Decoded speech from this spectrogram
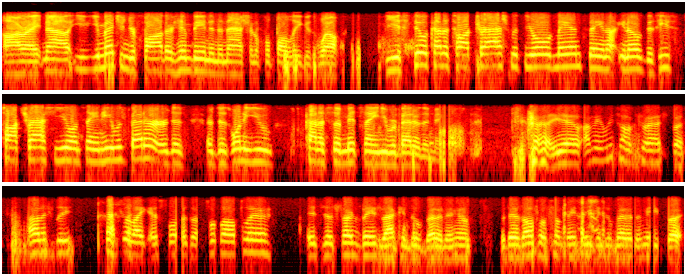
All right. Now, you, you mentioned your father, him being in the National Football League as well. Do you still kind of talk trash with your old man, saying, you know, does he talk trash to you on saying he was better, or does, or does one of you kind of submit saying you were better than me? yeah, I mean we talk trash, but honestly, I feel like as far as a football player, it's just certain things that I can do better than him. But there's also some things that he can do better than me. But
